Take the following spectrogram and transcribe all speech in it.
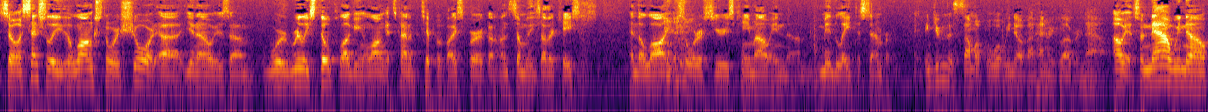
So essentially, the long story short, uh, you know, is um, we're really still plugging along. It's kind of tip of iceberg on, on some of these other cases. And the Law and Disorder series came out in um, mid late December. And give them the sum up of what we know about Henry Glover now. Oh yeah. So now we know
